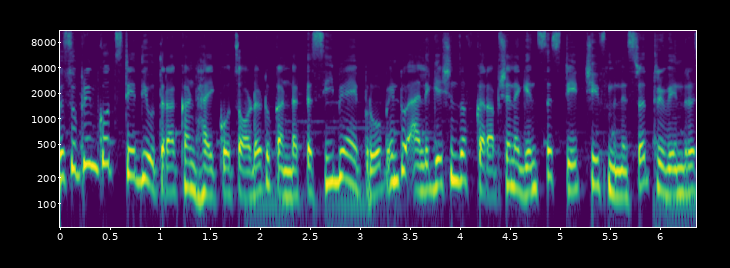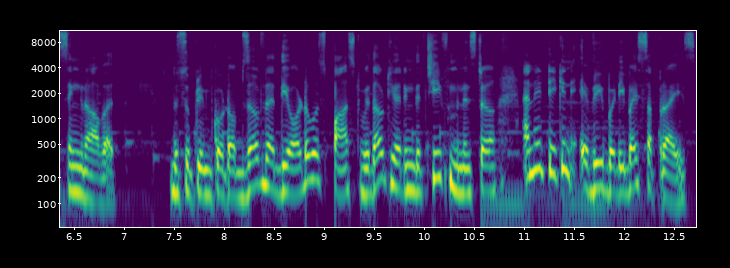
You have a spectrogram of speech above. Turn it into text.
The Supreme Court stayed the Uttarakhand High Court's order to conduct a CBI probe into allegations of corruption against the state chief minister Trivendra Singh Rawat. The Supreme Court observed that the order was passed without hearing the chief minister and had taken everybody by surprise.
